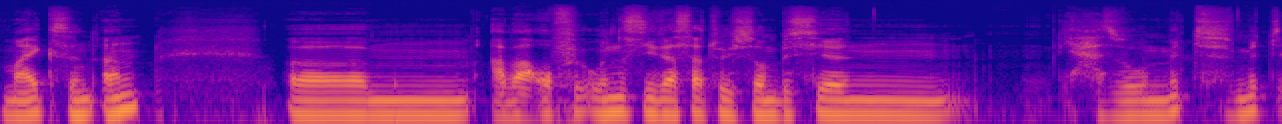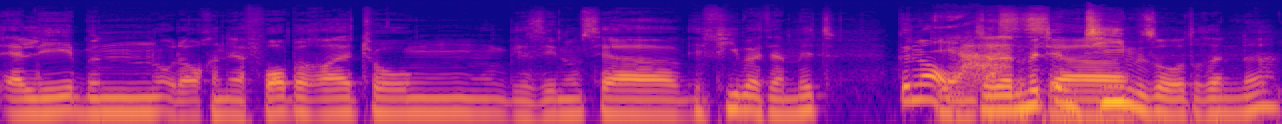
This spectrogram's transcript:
Mike sind an. Ähm, aber auch für uns, die das natürlich so ein bisschen ja, so mit, miterleben oder auch in der Vorbereitung. Wir sehen uns ja. ihr fiebert ja mit. Genau. Ja, Also mit ja, im Team so drin, ne?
